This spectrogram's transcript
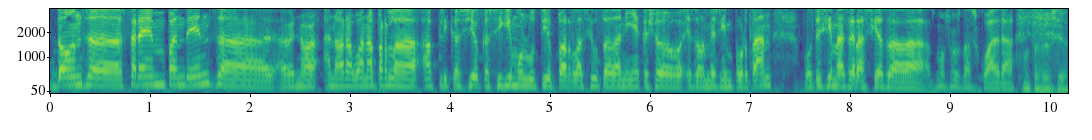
Doncs eh, estarem pendents. Eh, enhor- enhorabona per l'aplicació, que sigui molt útil per la ciutadania, que això és el més important. Moltíssimes gràcies als Mossos d'Esquadra. Moltes gràcies.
